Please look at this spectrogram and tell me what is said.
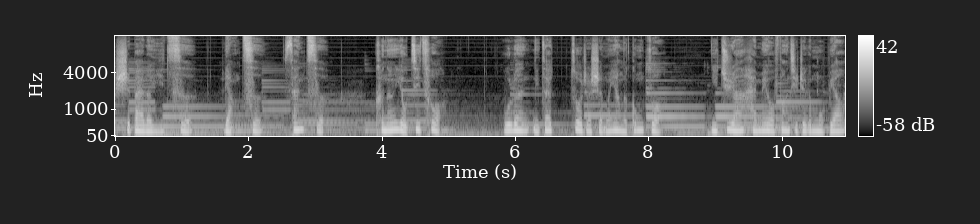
失败了一次、两次、三次，可能有记错。无论你在做着什么样的工作。你居然还没有放弃这个目标，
